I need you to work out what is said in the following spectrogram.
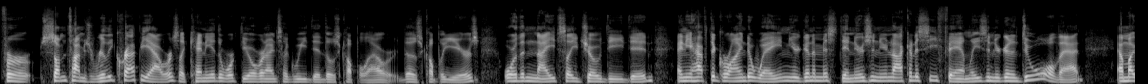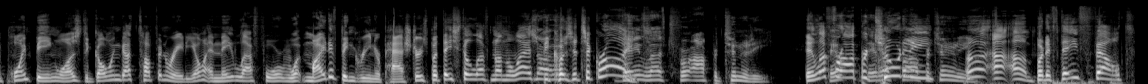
for sometimes really crappy hours, like Kenny had to work the overnights like we did those couple hours, those couple years, or the nights like Joe D did, and you have to grind away and you're going to miss dinners and you're not going to see families and you're going to do all that. And my point being was the going got tough in radio and they left for what might have been greener pastures, but they still left nonetheless No, because it's a grind. They left for opportunity. They left They- for they left for opportunity. opportunity. Uh, uh, uh, but if they felt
